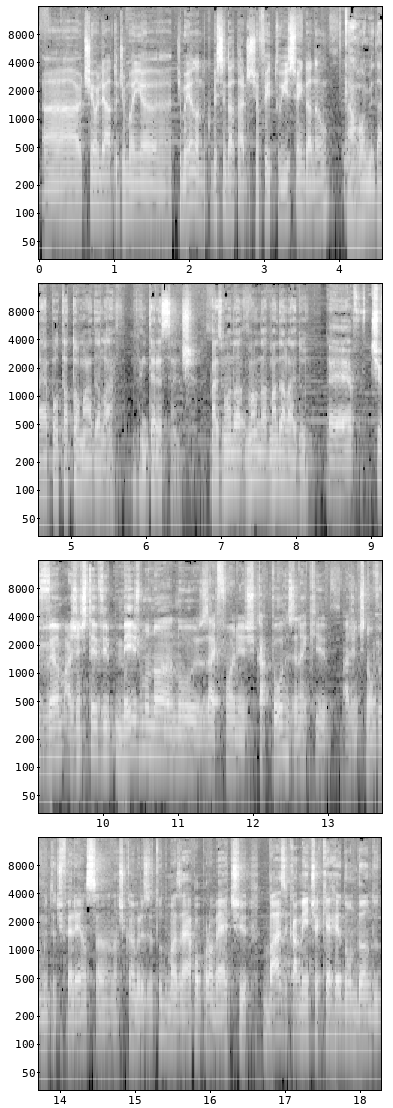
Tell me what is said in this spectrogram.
Ah, eu tinha olhado de manhã. De manhã não, no começo da tarde tinham feito isso ainda não. A Home da Apple tá tomada lá. Interessante. Mas manda, manda, manda lá, Edu. É, tivemos, a gente teve mesmo no, nos iPhones 14, né, que a gente não viu muita diferença nas câmeras e tudo, mas a Apple promete basicamente aqui arredondando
